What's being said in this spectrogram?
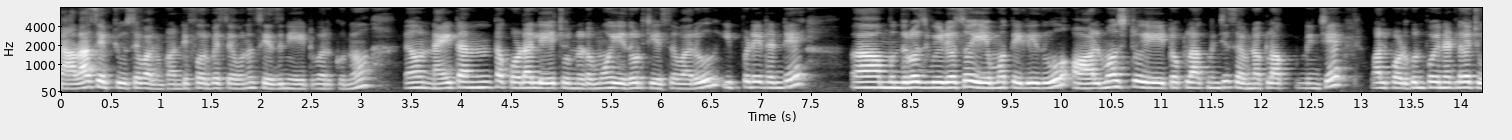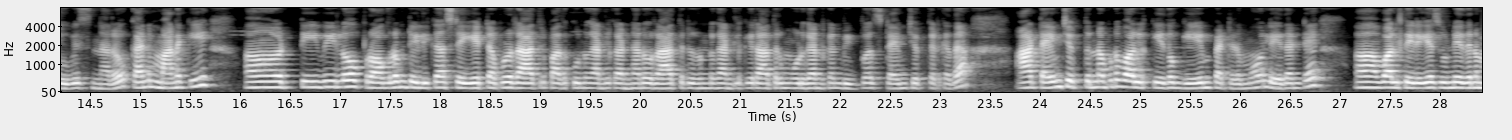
చాలాసేపు చూసేవాళ్ళం. Twenty four by seven season eight వరకును. నైట్ అంతా కూడా లేచి ఉండడమో ఏదో చేసేవారు. ఇప్పుడు ఏంటంటే ముందు రోజు వీడియోస్ ఏమో తెలీదు. ఆల్మోస్ట్ ఎయిట్ ఓ క్లాక్ నుంచి సెవెన్ ఓ క్లాక్ నుంచే వాళ్ళు పడుకుని పోయినట్లుగా చూపిస్తున్నారు. కానీ మనకి టీవీలో ప్రోగ్రామ్ టెలికాస్ట్ అయ్యేటప్పుడు రాత్రి పదకొండు గంటలకు అంటున్నారు. రాత్రి రెండు గంటలకి రాత్రి మూడు గంటలకి బిగ్ బాస్ టైం చెప్తాడు కదా. ఆ టైం చెప్తున్నప్పుడు వాళ్ళకి ఏదో గేమ్ పెట్టడమో లేదంటే వాళ్ళు తెలియసి ఉండి ఏదైనా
